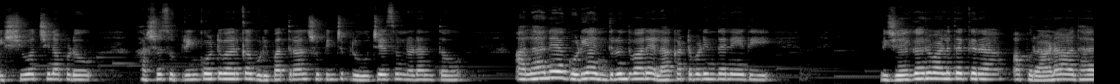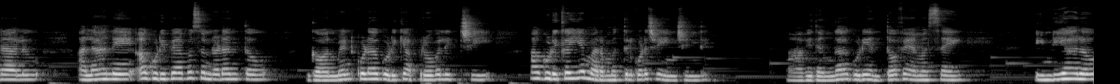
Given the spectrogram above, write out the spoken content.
ఇష్యూ వచ్చినప్పుడు హర్ష సుప్రీంకోర్టు వారికి ఆ గుడి పత్రాలు చూపించి ప్రూవ్ చేసి ఉండడంతో అలానే ఆ గుడి ఇంద్రుని ద్వారా ఎలా కట్టబడిందనేది? విజయ్ గారు వాళ్ళ దగ్గర ఆ పురాణ ఆధారాలు అలానే ఆ గుడి పేపర్స్ ఉండడంతో గవర్నమెంట్ కూడా గుడికి అప్రూవల్ ఇచ్చి ఆ గుడికయ్యే మరమ్మతులు కూడా చేయించింది. ఆ విధంగా గుడి ఎంతో ఫేమస్ అయి ఇండియాలో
